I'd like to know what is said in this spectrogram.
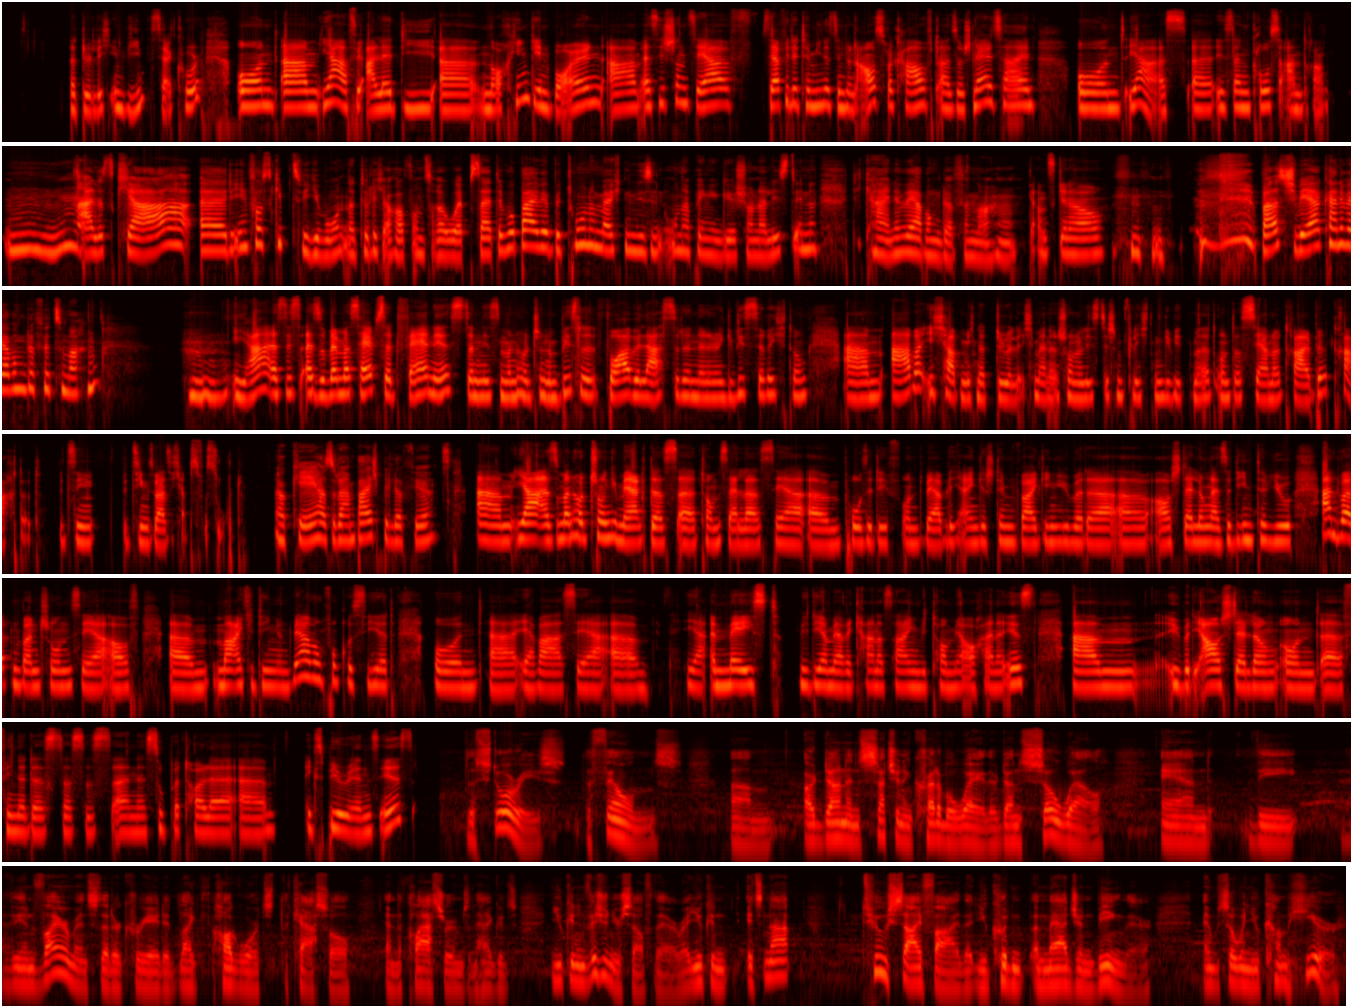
natürlich in Wien, sehr cool. Und ähm, ja, für alle, die äh, noch hingehen wollen, ähm, es ist schon sehr, sehr viele Termine sind schon ausverkauft, also schnell sein. Und ja, es äh, ist ein großer Andrang. Mhm, alles klar. Äh, die Infos gibt es wie gewohnt natürlich auch auf unserer Webseite, wobei wir betonen möchten, wir sind unabhängige JournalistInnen, die keine Werbung dafür machen. Ganz genau. War es schwer, keine Werbung dafür zu machen? Hm, ja, es ist, also wenn man selbst halt Fan ist, dann ist man halt schon ein bisschen vorbelastet in eine gewisse Richtung. Ähm, aber ich habe mich natürlich meinen journalistischen Pflichten gewidmet und das sehr neutral betrachtet, bezieh beziehungsweise ich habe es versucht. Okay, hast du da ein Beispiel dafür? Ähm, ja, also man hat schon gemerkt, dass äh, Tom Seller sehr ähm, positiv und werblich eingestimmt war gegenüber der äh, Ausstellung. Also die Interviewantworten waren schon sehr auf ähm, Marketing und Werbung fokussiert und äh, er war sehr ähm, ja, amazed wie die Amerikaner sagen, wie Tom ja auch einer ist, ähm, über die Ausstellung und äh, findet, dass, dass es eine super tolle äh, Experience ist. The stories the films um, are done in such an incredible way. They're done so well, and the the environments that are created, like Hogwarts, the castle, and the classrooms and Hagrid's, you can envision yourself there, right? You can. It's not too sci-fi that you couldn't imagine being there, and so when you come here,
